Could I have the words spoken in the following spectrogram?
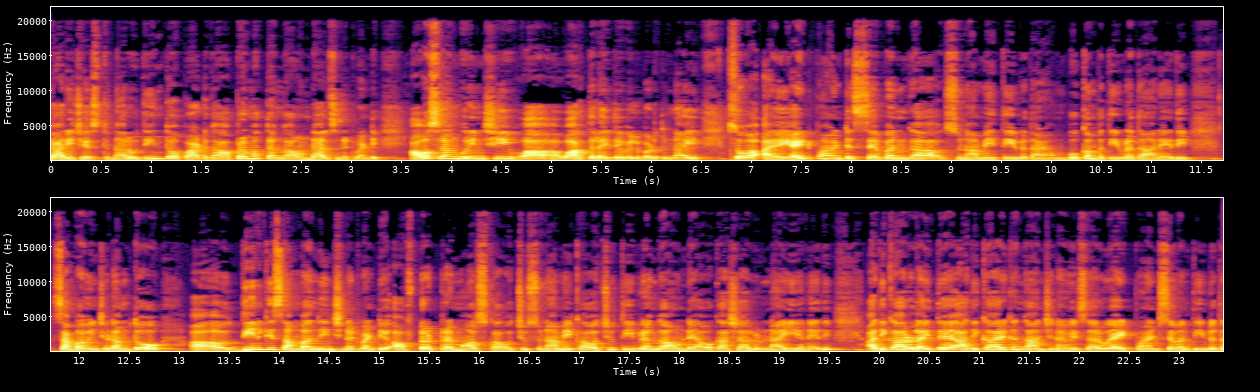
జారీ చేస్తున్నారు. దీంతో పాటుగా అప్రమత్తంగా ఉండాల్సినటువంటి అవసరం గురించి వా వార్తలు అయితే వెలువడుతున్నాయి. సో ఎయిట్ పాయింట్ సెవెన్గా సునామీ తీవ్రత భూకంప తీవ్రత అనేది సంభవించడంతో దీనికి సంబంధించినటువంటి ఆఫ్టర్ ట్రెమార్స్ కావచ్చు సునామీ కావచ్చు తీవ్రంగా ఉండే అవకాశాలు ఉన్నాయి అనేది అధికారులైతే అధికారికంగా అంచనా వేశారు. ఎయిట్ పాయింట్ సెవెన్ తీవ్రత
